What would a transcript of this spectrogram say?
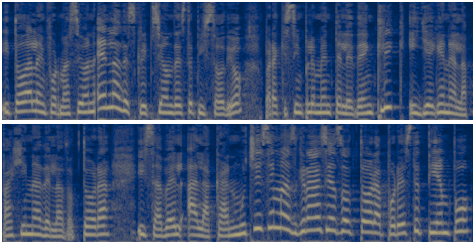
y toda la información en la descripción de este episodio para que simplemente le den clic y lleguen a la página de la doctora Isabel Alacán. Muchísimas gracias, doctora, por este tiempo,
